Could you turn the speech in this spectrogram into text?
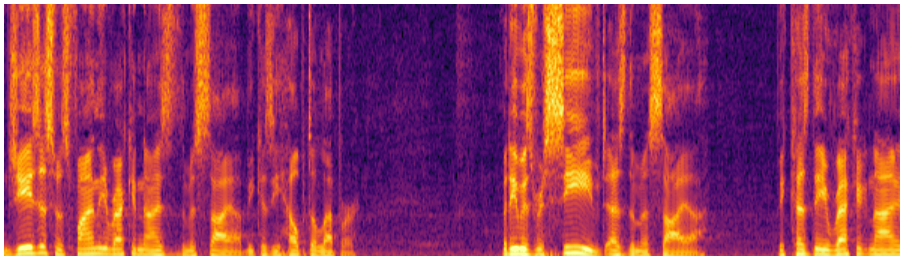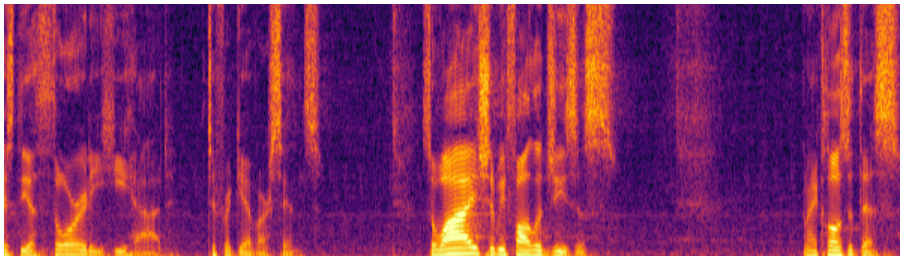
Jesus was finally recognized as the Messiah because he helped a leper. But he was received as the Messiah because they recognized the authority he had to forgive our sins. So, why should we follow Jesus? And I close with this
